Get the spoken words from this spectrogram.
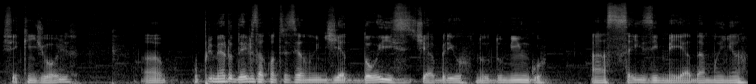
fiquem de olho. Uh, o primeiro deles aconteceu no dia 2 de abril, no domingo, às 6 e meia da manhã.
